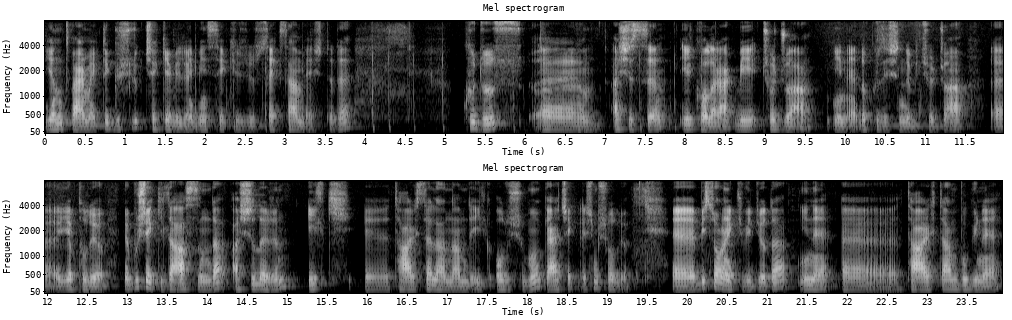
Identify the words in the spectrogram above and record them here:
yanıt vermekte güçlük çekebilir. 1885'te de Kuduz e, aşısı ilk olarak bir çocuğa yine 9 yaşında bir çocuğa e, yapılıyor. Ve bu şekilde aslında aşıların ilk e, tarihsel anlamda ilk oluşumu gerçekleşmiş oluyor. E, bir sonraki videoda yine e, tarihten bugüne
